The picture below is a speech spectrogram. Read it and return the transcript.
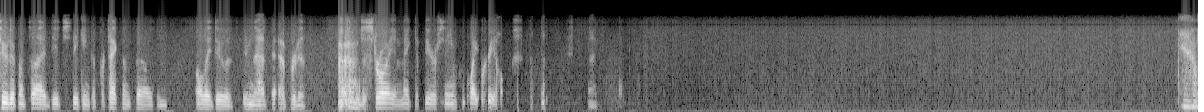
two different sides, each seeking to protect themselves, and all they do is in that effort is destroy and make the fear seem quite real. Yeah.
